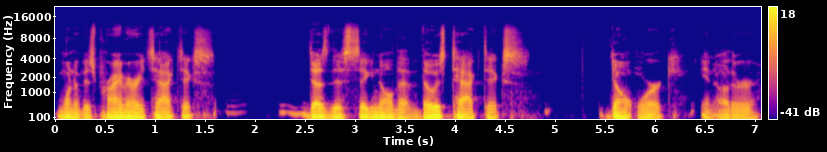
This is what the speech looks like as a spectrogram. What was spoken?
one of his primary tactics. Does this signal that those tactics don't work in other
